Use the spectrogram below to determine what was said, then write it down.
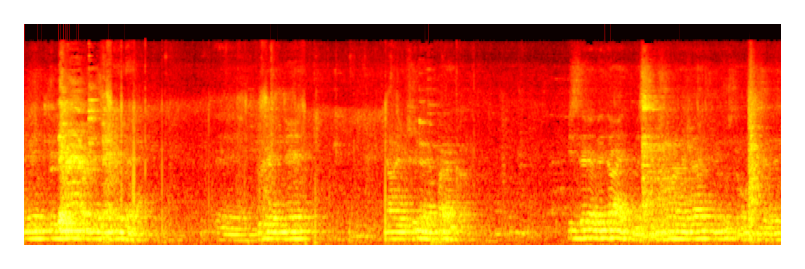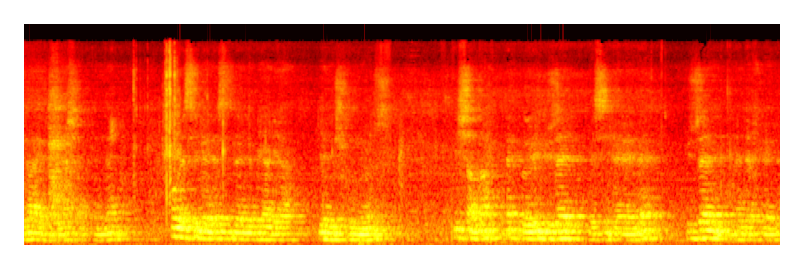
emekliliği nedeniyle e, görevini layıkıyla yaparak bizlere veda etmesi, biz ona veda etmiyoruz da o bize veda ediyor şeklinde. O vesileyle sizlerle bir araya gelmiş bulunuyoruz. İnşallah hep böyle güzel vesilelerle, güzel hedeflerle,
